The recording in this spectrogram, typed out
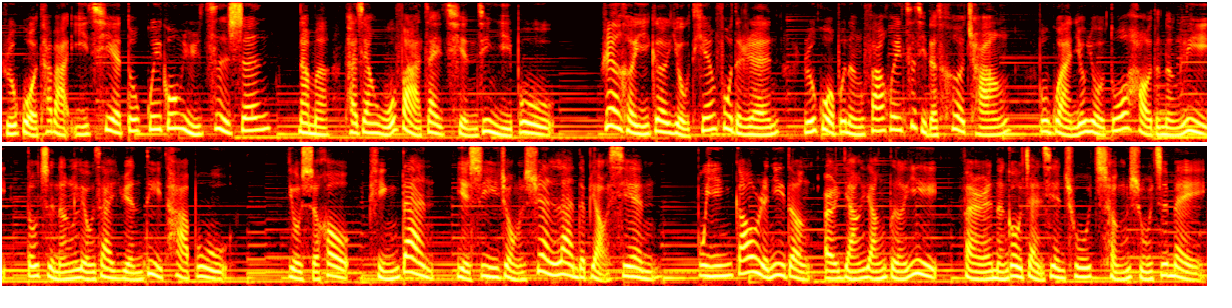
如果他把一切都归功于自身，那么他将无法再前进一步。任何一个有天赋的人，如果不能发挥自己的特长，不管拥有多好的能力，都只能留在原地踏步。有时候，平淡也是一种绚烂的表现。不因高人一等而洋洋得意，反而能够展现出成熟之美。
